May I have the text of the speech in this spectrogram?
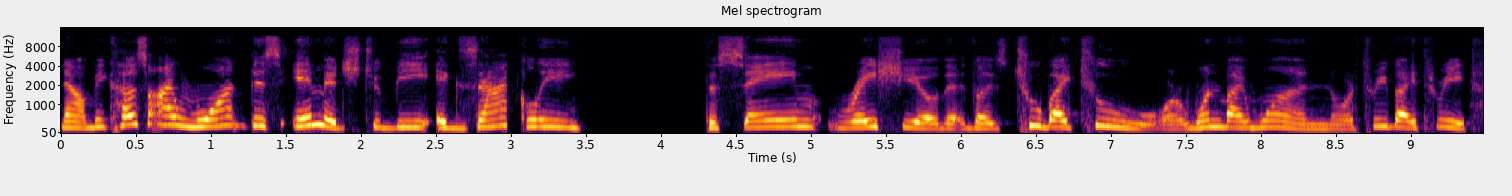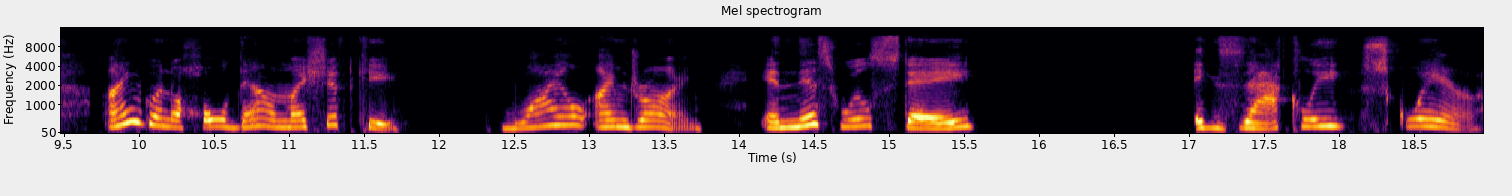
Now, because I want this image to be exactly the same ratio that is two by two or one by one or three by three, I'm going to hold down my shift key while I'm drawing. And this will stay exactly square.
